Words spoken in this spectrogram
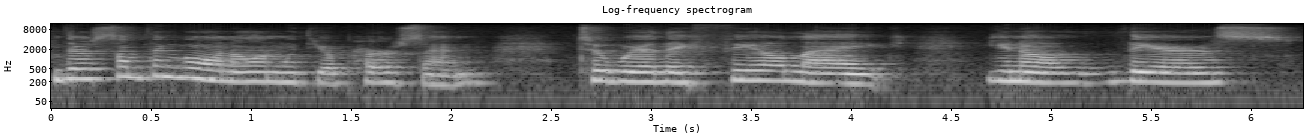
there's something going on with your person to where they feel like, you know, there's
